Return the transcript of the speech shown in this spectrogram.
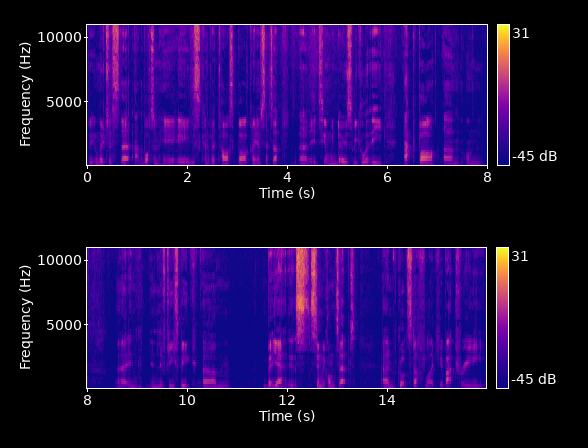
But you'll notice that at the bottom here is kind of a taskbar kind of setup uh, that you'd see on Windows. We call it the app bar um, on uh, in in LiveG speak. Um, but yeah, it's similar concept, and we've got stuff like your battery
